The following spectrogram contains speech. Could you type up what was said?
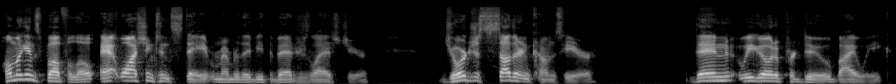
Home against Buffalo at Washington State. Remember they beat the Badgers last year. Georgia Southern comes here. Then we go to Purdue bye week.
